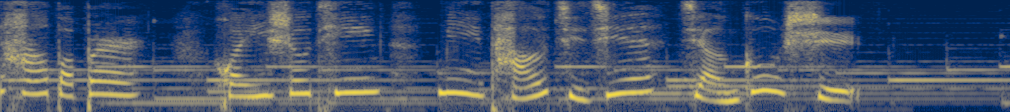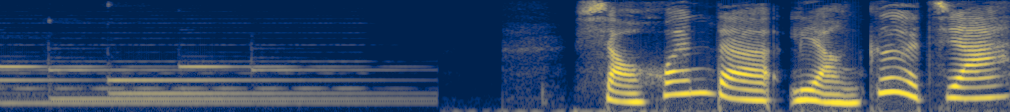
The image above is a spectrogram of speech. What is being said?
你好，宝贝儿，欢迎收听蜜桃姐姐讲故事。小欢的两个家。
